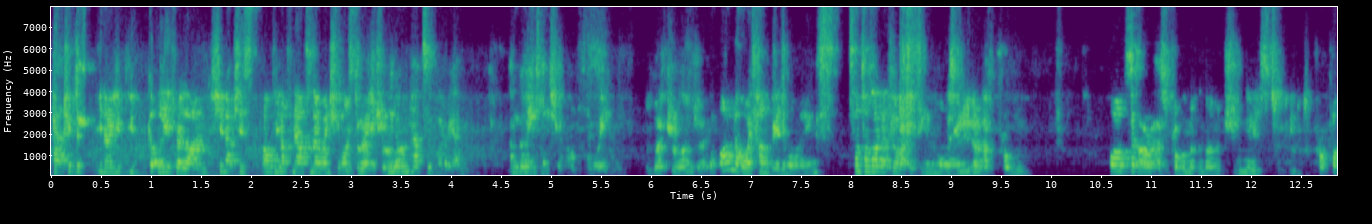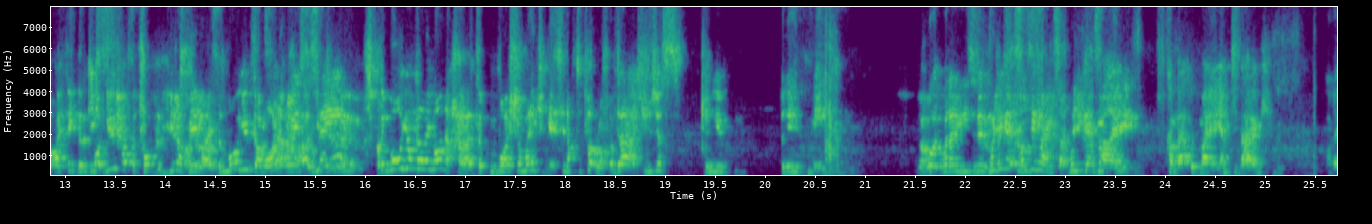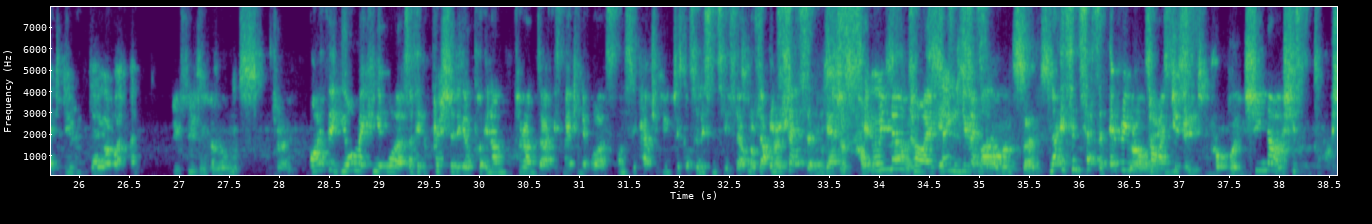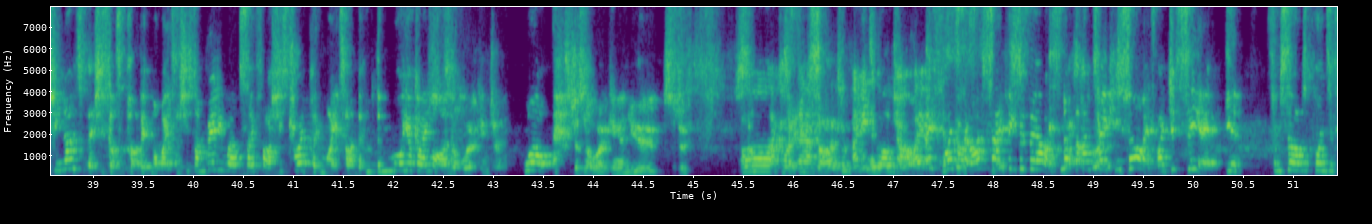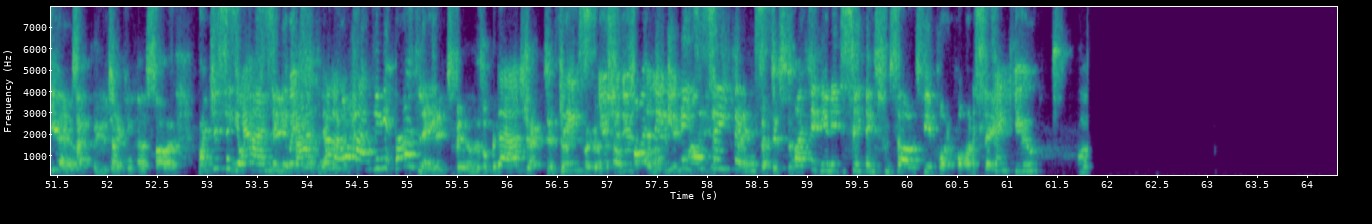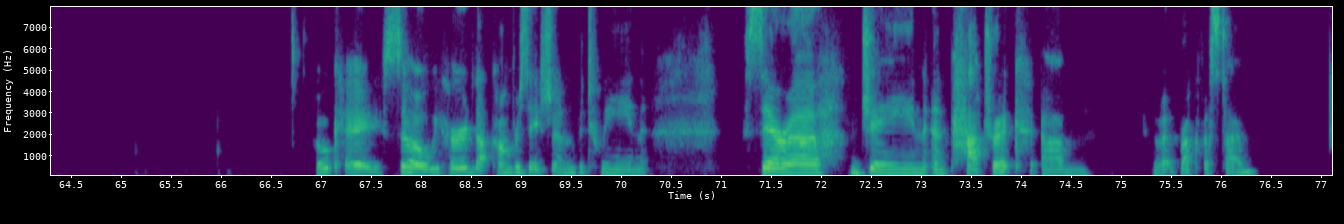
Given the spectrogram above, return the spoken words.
Patrick, just you know, you, have got to leave her alone. She knows she's old enough now to know when she wants to eat. You don't have to worry. I'm, I'm gonna eat later on. Anyway. We've left her alone, Jane. I'm not always hungry in the mornings. Sometimes I don't feel like eating in the morning. Listen, you don't have a problem. Well, but, Sarah has a problem at the moment. She needs to eat but properly. I think that what you have the problem. You don't realise the more you go on at her, the you do. the more you're going on at her, the worse you're making it. It's enough to put her off of Dad, can you just can you believe me? No. What, what I need to do? Will you get something later? Will you get Get my come back with my empty bag. What I can do today or what? You're feeding her illness, Jane. I think you're making it worse. I think the pressure that you're putting on her under is making it worse. Honestly, Patrick, you've just got to listen to yourself. It's It's not like incessant. it's Yes. just Every common meal time, it's Thank you, incessant. Common. No, it's incessant. Every Girl meal time, you, to properly. she knows she's she knows that she's got to put a bit more weight on. She's done really well so far. She's tried putting weight on, but the more you're going on, It's not working, Jane. well, It's just not working. And you sort of sort Oh, I can't taking stand. sides with I need to go all the I- I, I, I say things as they are. It's not that I'm taking sides. I just see it you know, from Sarah's point of view. Exactly, you're taking her side. I just think you're Yes, handling it which is- badly. You're handling it badly. You need to be a little bit Dad, objective, please, you should have do I think you need to see things. I think you need to see things from Sarah's viewpoint. Quite honestly. Thank you. Okay, so we heard that conversation between Sarah, Jane, and Patrick um, at breakfast time.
